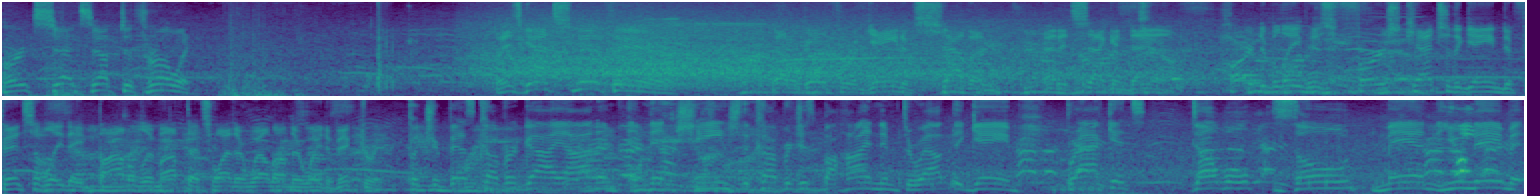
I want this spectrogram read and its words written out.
Hurts sets up to throw it. He's got Smith here. That'll go for a gain of seven, and it's second down. Hard to believe his first catch of the game defensively. They bottled him up. That's why they're well on their way to victory. Put your best cover guy on him and then change the coverages behind him throughout the game. Brackets, double, zone, man, you name it.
